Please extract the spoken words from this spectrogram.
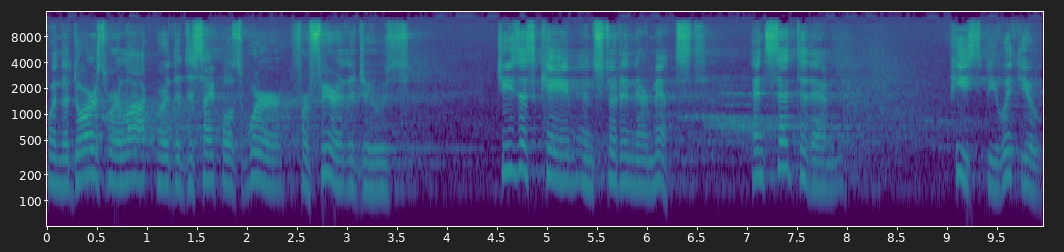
when the doors were locked where the disciples were for fear of the Jews, Jesus came and stood in their midst and said to them, Peace be with you.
